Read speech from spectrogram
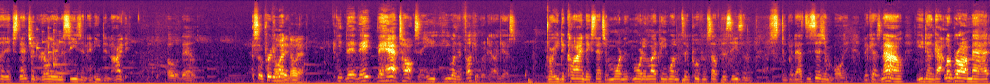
an extension earlier in the season and he denied it. Oh damn. So pretty Oh, I didn't know that. he, they, they they had talks and he he wasn't fucking with it. I guess, or he declined the extension more than more than likely he wanted to prove himself this season. Stupid ass decision, boy. Because now you done got LeBron mad,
